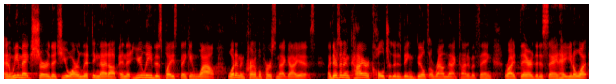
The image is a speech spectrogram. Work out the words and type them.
and we make sure that you are lifting that up and that you leave this place thinking, wow, what an incredible person that guy is. Like there's an entire culture that is being built around that kind of a thing right there that is saying, hey, you know what?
